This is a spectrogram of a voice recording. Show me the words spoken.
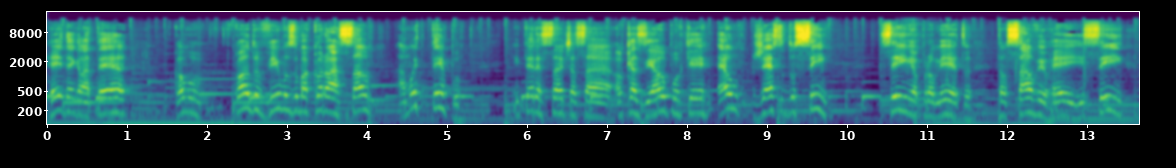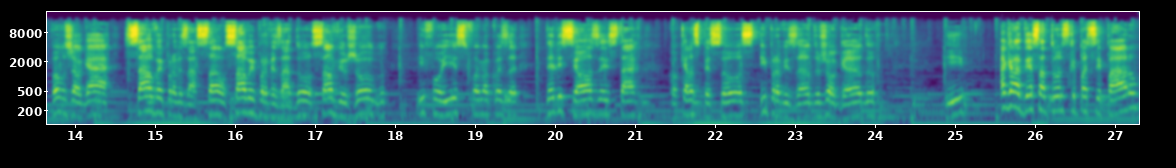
rei da Inglaterra, como quando vimos uma coroação há muito tempo. Interessante essa ocasião porque é o gesto do sim. Sim, eu prometo. Então salve o rei e sim, vamos jogar. Salve a improvisação, salve o improvisador, salve o jogo. E foi isso, foi uma coisa deliciosa estar com aquelas pessoas improvisando, jogando. E agradeço a todos que participaram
